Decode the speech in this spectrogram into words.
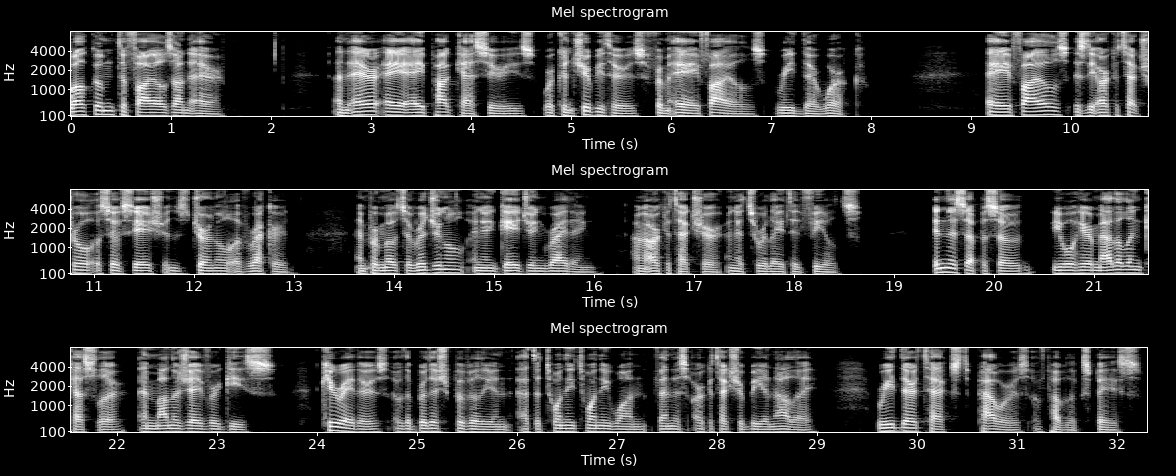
Welcome to Files on Air, an Air AA podcast series where contributors from AA Files read their work. AA Files is the Architectural Association's journal of record and promotes original and engaging writing on architecture and its related fields. In this episode, you will hear Madeleine Kessler and Manijeh Verghese, curators of the British Pavilion at the 2021 Venice Architecture Biennale read their text, Powers of Public Space.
